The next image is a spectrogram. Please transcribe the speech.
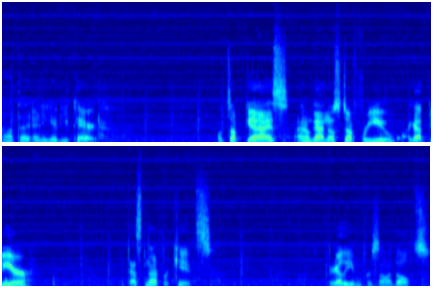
Not that any of you cared. What's up, guys? I don't got no stuff for you. I got beer. But that's not for kids. Barely even for some adults.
